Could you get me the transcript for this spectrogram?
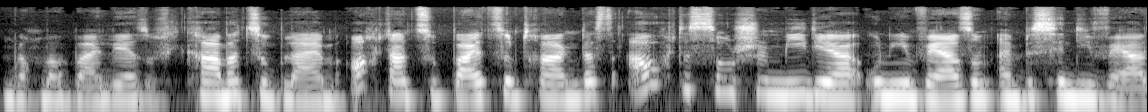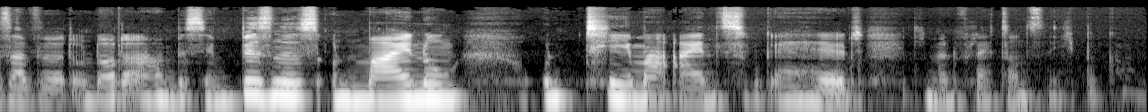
um nochmal bei Lea Sophie Kramer zu bleiben, auch dazu beizutragen, dass auch das Social Media Universum ein bisschen diverser wird und dort auch ein bisschen Business und Meinung und Thema Einzug erhält, die man vielleicht sonst nicht bekommt.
